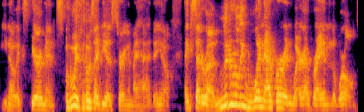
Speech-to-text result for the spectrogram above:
you know, experiment with those ideas stirring in my head, and you know, etc. Literally, whenever and wherever I am in the world,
